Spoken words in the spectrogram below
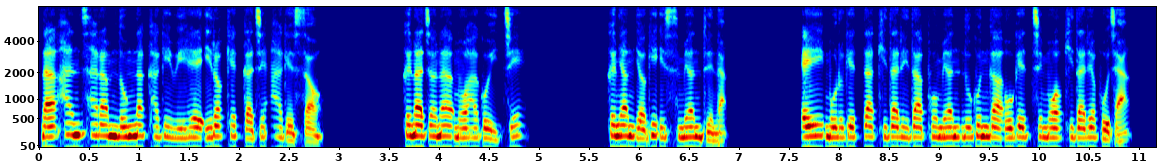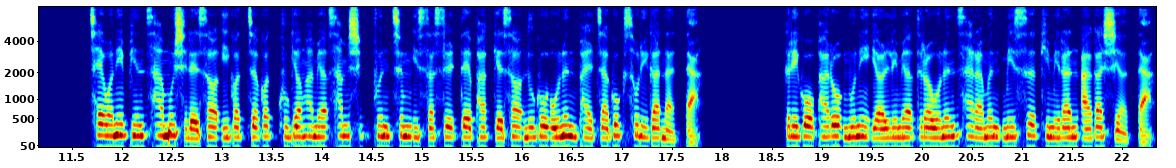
나 한 사람 농락하기 위해 이렇게까지 하겠어. 그나저나 뭐 하고 있지? 그냥 여기 있으면 되나? 에이 모르겠다 기다리다 보면 누군가 오겠지 뭐 기다려보자. 채원이 빈 사무실에서 이것저것 구경하며 30분쯤 있었을 때 밖에서 누구 오는 발자국 소리가 났다. 그리고 바로 문이 열리며 들어오는 사람은 미스 김이란 아가씨였다.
